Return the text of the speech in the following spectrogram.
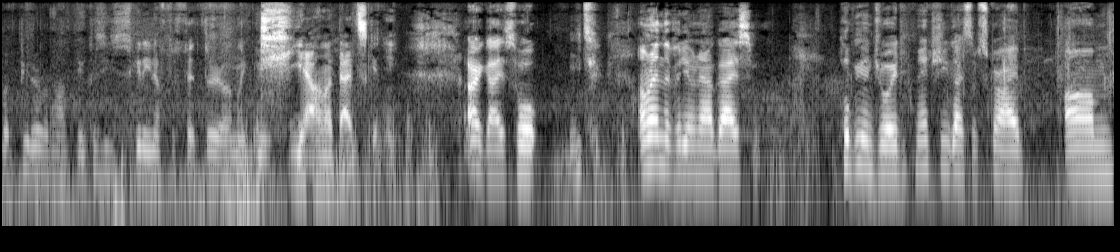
but Peter would have to because he's skinny enough to fit through, unlike me. yeah, I'm not that skinny. All right, guys. Well, I'm gonna end the video now, guys. Hope you enjoyed. Make sure you guys subscribe. Um,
